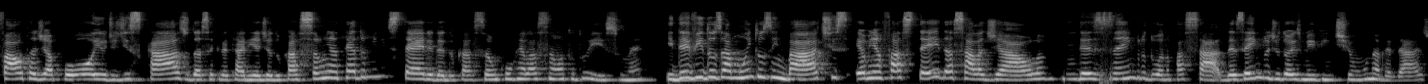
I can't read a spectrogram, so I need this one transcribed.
falta de apoio, de descaso da Secretaria de Educação e até do Ministério da Educação com relação a tudo isso, né? E devido a muitos embates, eu me afastei da sala de aula em dezembro do ano passado, dezembro de 2021, na verdade,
